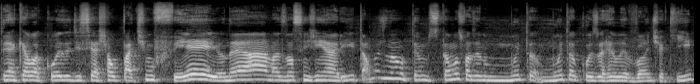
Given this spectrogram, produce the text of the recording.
tem aquela coisa de se achar o patinho feio, né? Ah, mas nossa engenharia e tal, mas não, temos, estamos fazendo muita, muita coisa relevante aqui.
